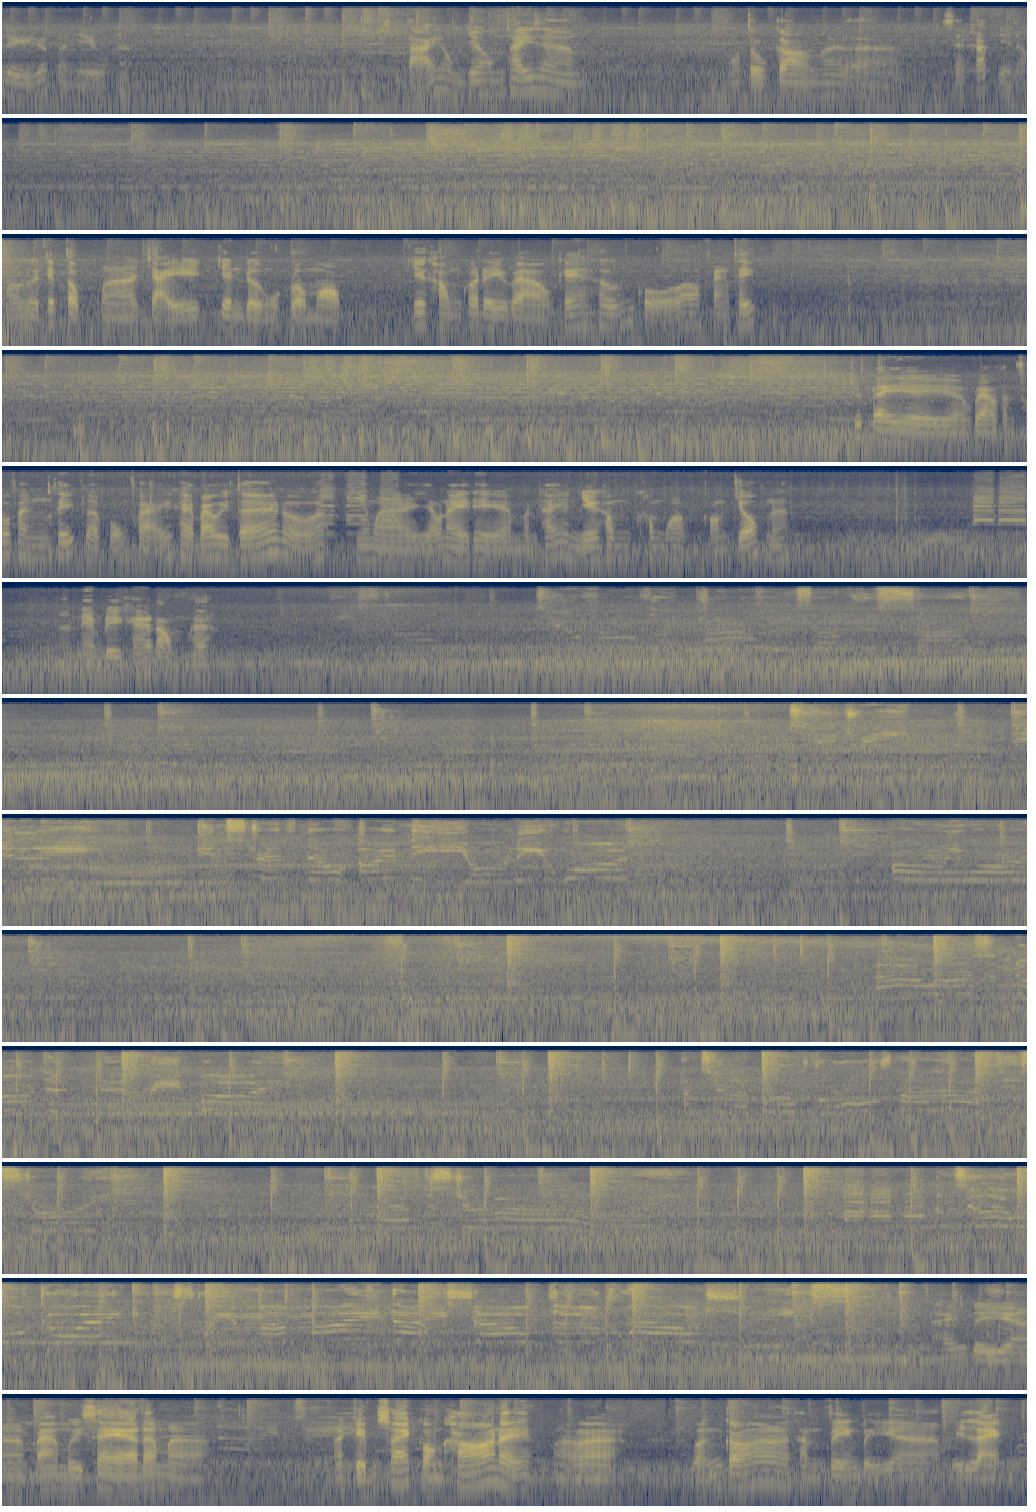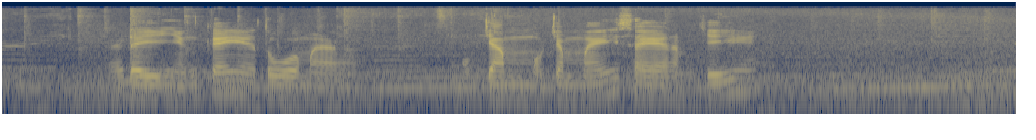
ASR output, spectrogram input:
Đi rất là nhiều ha. Xe tải không chứ không thấy xe mô tô con hay là xe khách gì đâu. Mọi người tiếp tục à, chạy trên đường quốc lộ 1 chứ không có đi vào cái hướng của Phan Thiết. Trước đây thì vào thành phố Phan Thiết là cũng phải khai báo y tế rồi á. Nhưng mà dạo này thì mình thấy hình như không không còn- chốt nữa. Anh em đi khá đông ha. 30 xe đó mà à, kiểm soát còn khó đây. Hoặc là vẫn có thành viên bị à, bị lạc. Để đi những cái tour mà 100 100 mấy xe thậm chí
